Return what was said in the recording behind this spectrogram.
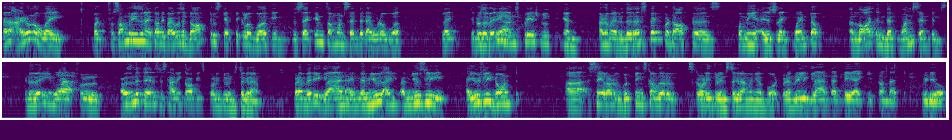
And I don't know why, but for some reason, I thought if I was a doctor skeptical of working, the second someone said that, I would have worked. Like it was a very Yeah. inspirational thing, and I don't know. The respect for doctors for me, I just like went up a lot in that one sentence. It was very impactful. I was in the terrace just having coffee, scrolling through Instagram. But I'm very glad. I'm, I'm, I, I'm usually I usually don't uh, say a lot of good things comes out of scrolling through Instagram when you're bored. But I'm really glad that day I clicked on that video.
